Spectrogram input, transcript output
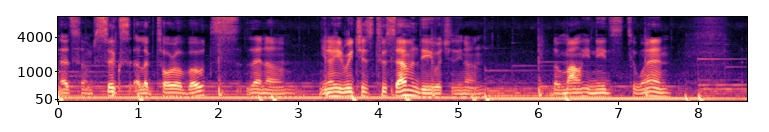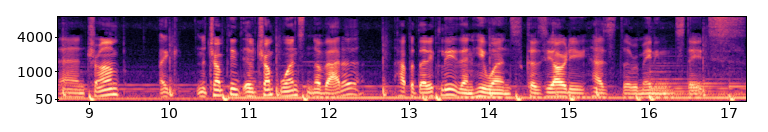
that's some six electoral votes. Then, um, you know, he reaches 270, which is you know the amount he needs to win. And Trump, like Trump, if Trump wins Nevada, hypothetically, then he wins because he already has the remaining states.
